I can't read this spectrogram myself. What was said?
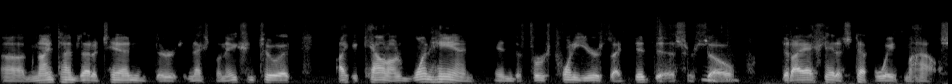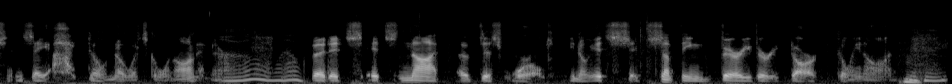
Um, nine times out of 10, there's an explanation to it. I could count on one hand in the first 20 years that I did this or so that I actually had to step away from my house and say, I don't know what's going on in there Oh wow. but it's it's not of this world. You know, it's it's something very very dark going on. Mhm.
